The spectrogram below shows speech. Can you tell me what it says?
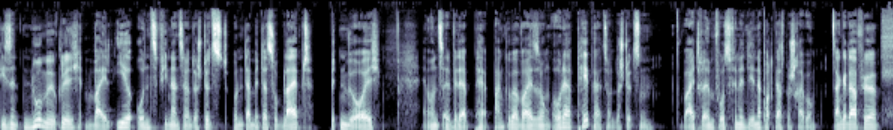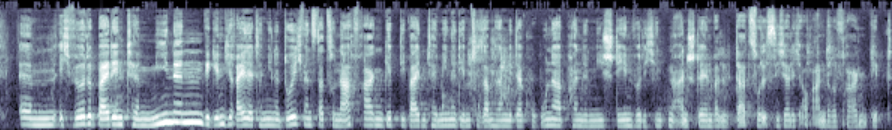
die sind nur möglich, weil ihr uns finanziell unterstützt. Und damit das so bleibt, bitten wir euch, uns entweder per Banküberweisung oder PayPal zu unterstützen. Weitere Infos findet ihr in der Podcast-Beschreibung. Danke dafür. Ähm, ich würde bei den Terminen, wir gehen die Reihe der Termine durch, wenn es dazu Nachfragen gibt, die beiden Termine, die im Zusammenhang mit der Corona-Pandemie stehen, würde ich hinten anstellen, weil dazu es sicherlich auch andere Fragen gibt.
